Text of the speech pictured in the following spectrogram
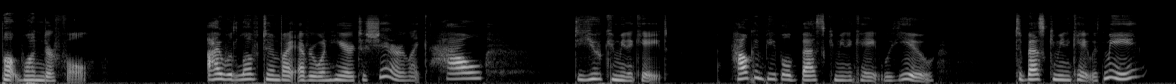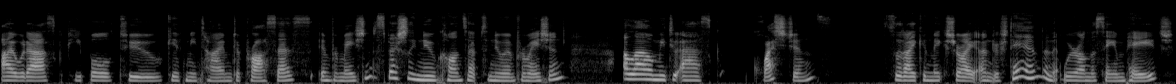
but wonderful. I would love to invite everyone here to share like how do you communicate how can people best communicate with you? To best communicate with me, I would ask people to give me time to process information, especially new concepts and new information. Allow me to ask questions so that I can make sure I understand and that we're on the same page.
